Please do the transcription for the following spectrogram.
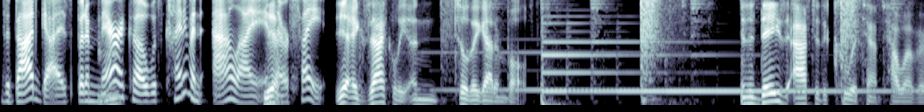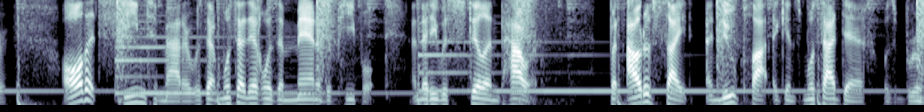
the bad guys, but mm-hmm. America was kind of an ally in Yeah. their fight. Yeah, exactly, until they got involved. In the days after the coup attempt, however, all that seemed to matter was that Mossadegh was a man of the people and that he was still in power. But out of sight, a new plot against Mossadegh was brewing.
